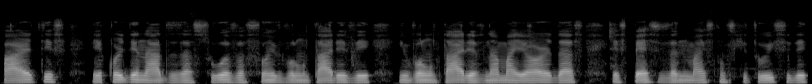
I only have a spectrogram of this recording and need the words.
partes e coordenadas as suas ações voluntárias e involuntárias. Na maior das espécies animais constitui-se de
